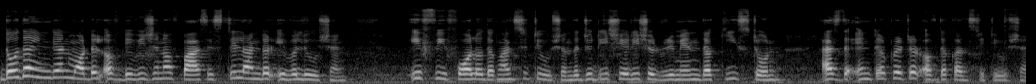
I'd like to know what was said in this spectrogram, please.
Though the Indian model of division of powers is still under evolution, if we follow the constitution, the judiciary should remain the keystone as the interpreter of the constitution.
